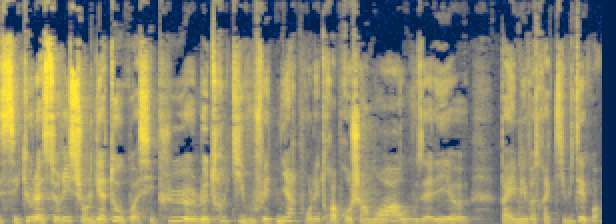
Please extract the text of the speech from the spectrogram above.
c'est que la cerise sur le gâteau quoi c'est plus euh, le truc qui vous fait tenir pour les trois prochains mois où vous allez euh, pas aimer votre activité quoi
